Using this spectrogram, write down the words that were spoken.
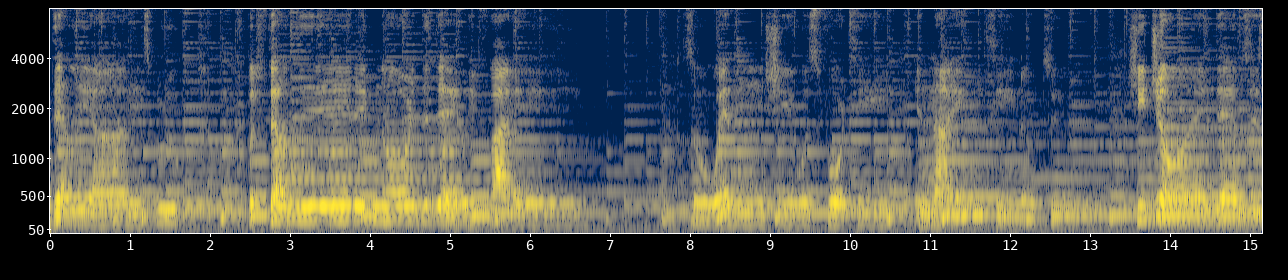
DeLeon's group, but felt it ignored the daily fight. So when she was 40 in 1902, she joined Debs as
